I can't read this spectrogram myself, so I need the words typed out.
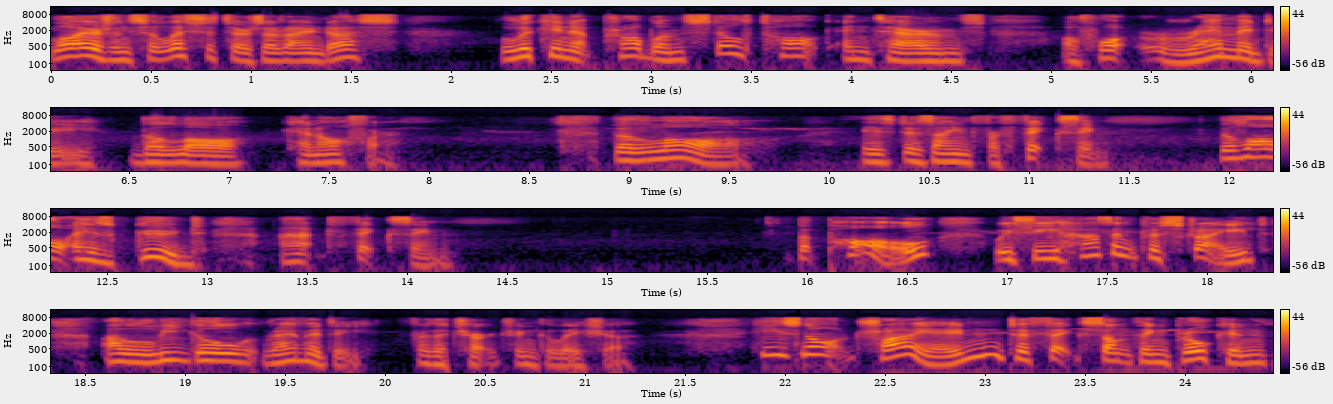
lawyers and solicitors around us looking at problems still talk in terms of what remedy the law can offer. The law is designed for fixing. The law is good at fixing. But Paul, we see, hasn't prescribed a legal remedy for the church in Galatia. He's not trying to fix something broken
